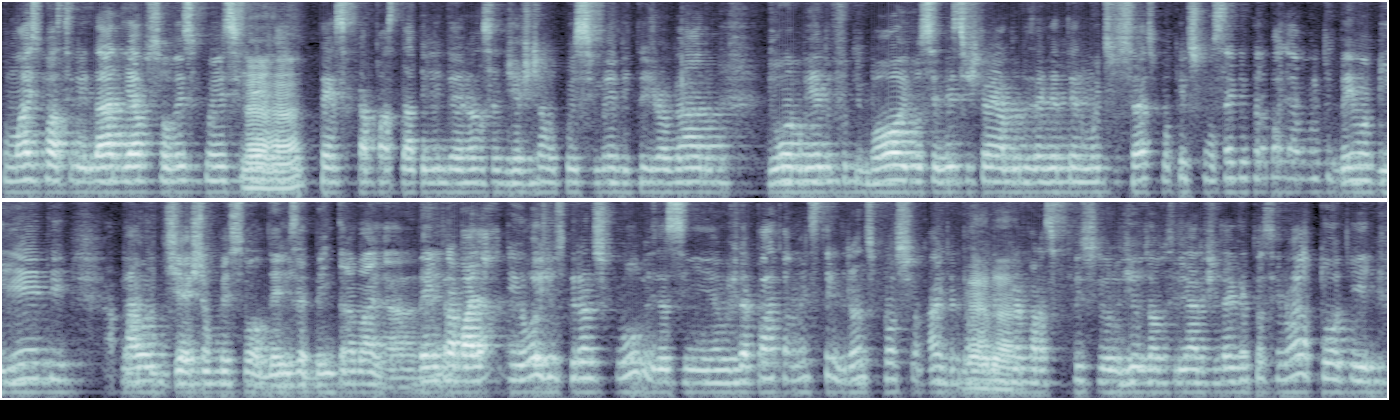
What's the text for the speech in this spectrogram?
com mais facilidade de absorver esse conhecimento, uhum. tem essa capacidade de liderança, de gestão, conhecimento, de ter jogado do ambiente do futebol, e você vê esses treinadores ainda tendo muito sucesso, porque eles conseguem trabalhar muito bem o ambiente. A parte né? de gestão pessoal deles é bem trabalhada. Bem né? trabalhada, e hoje os grandes clubes, assim, os departamentos têm grandes profissionais, departamento de preparação fisiologia, os auxiliares técnicos, então assim, não é à toa que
